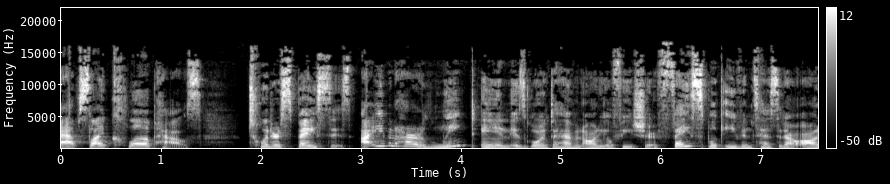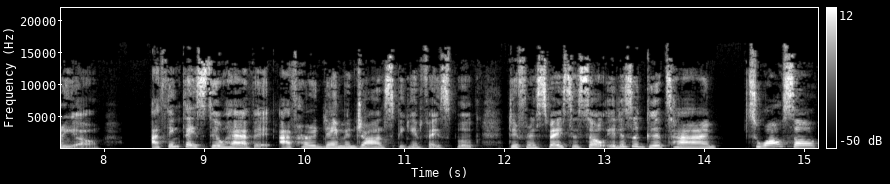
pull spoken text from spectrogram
Apps like Clubhouse, Twitter Spaces. I even heard LinkedIn is going to have an audio feature. Facebook even tested out audio. I think they still have it. I've heard Daymond John speak in Facebook different spaces. So it is a good time to also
